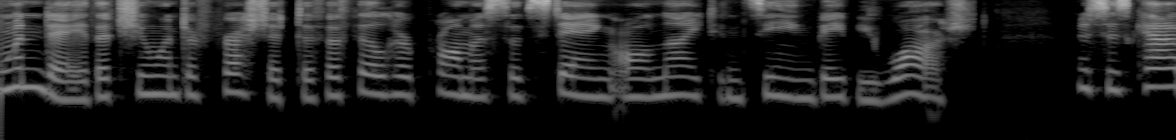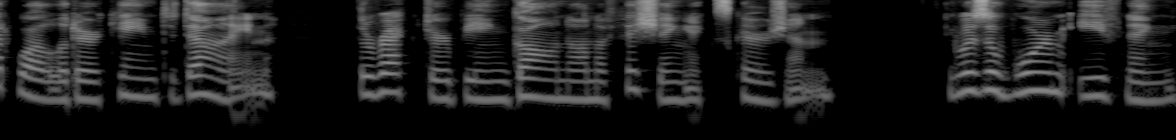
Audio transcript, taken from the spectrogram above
One day that she went to Freshitt to fulfill her promise of staying all night and seeing baby washed, Mrs. Cadwallader came to dine, the rector being gone on a fishing excursion. It was a warm evening,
